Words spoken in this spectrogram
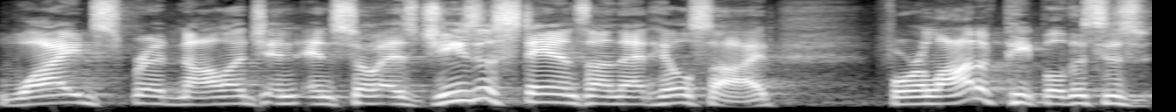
widespread knowledge. And, and so, as Jesus stands on that hillside, for a lot of people, this is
